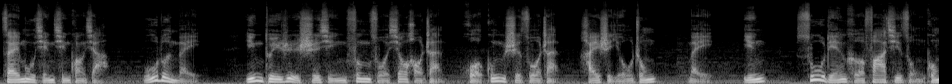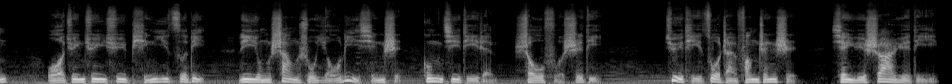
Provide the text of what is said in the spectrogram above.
在目前情况下，无论美英对日实行封锁消耗战或攻势作战，还是由中美英苏联合发起总攻，我军均需平一自立，利用上述有利形势攻击敌人，收复失地。具体作战方针是：先于十二月底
